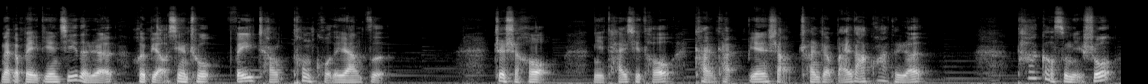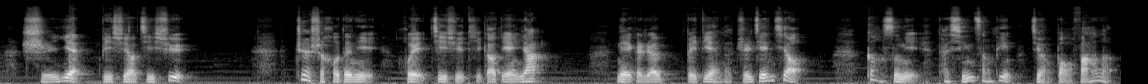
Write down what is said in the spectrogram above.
那个被电击的人会表现出非常痛苦的样子。这时候。你抬起头看看边上穿着白大褂的人，他告诉你说实验必须要继续。这时候的你会继续提高电压。那个人被电得直尖叫，告诉你他心脏病就要爆发了。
